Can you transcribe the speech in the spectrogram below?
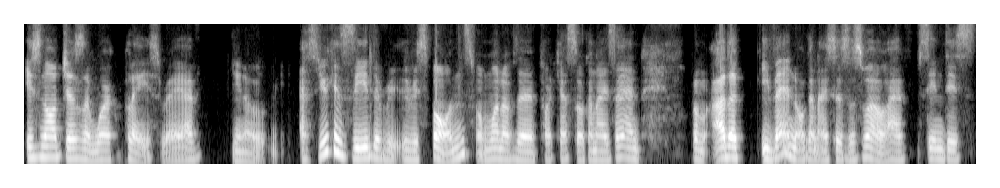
it's not just a workplace, right? I've you know, as you can see, the re- response from one of the podcast organizer and from other event organizers as well. I've seen this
